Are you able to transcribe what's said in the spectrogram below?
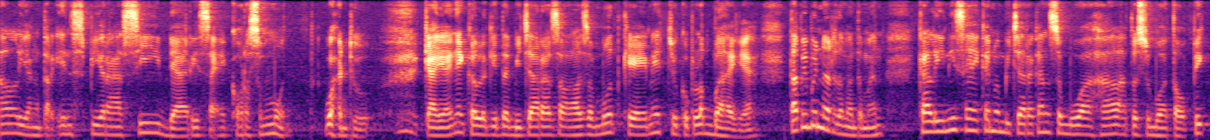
hal yang terinspirasi dari seekor semut. Waduh, kayaknya kalau kita bicara soal semut kayaknya cukup lebay ya. Tapi benar teman-teman, kali ini saya akan membicarakan sebuah hal atau sebuah topik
